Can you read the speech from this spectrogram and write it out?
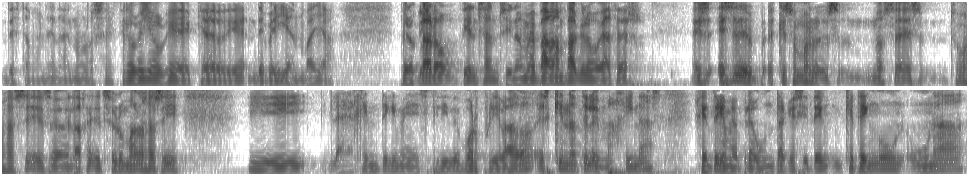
de esta manera. No lo sé. Creo que yo que, que debería- deberían, vaya. Pero claro, piensan, si no me pagan, ¿para qué lo voy a hacer? Es, es, el- es que somos, no sé, es- somos así. la- el ser humano es así. Y la gente que me escribe por privado, es que no te lo imaginas. Gente que me pregunta que si ten- que tengo un- una,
